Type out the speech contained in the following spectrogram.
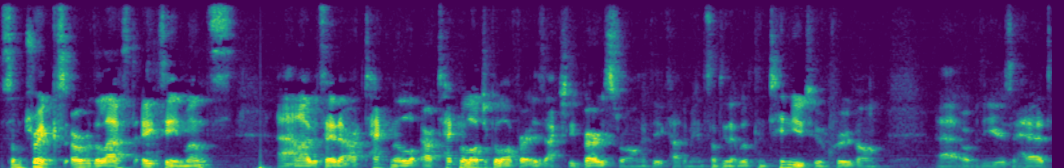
some tricks over the last 18 months. And I would say that our, techno- our technological offer is actually very strong at the Academy and something that we'll continue to improve on uh, over the years ahead.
